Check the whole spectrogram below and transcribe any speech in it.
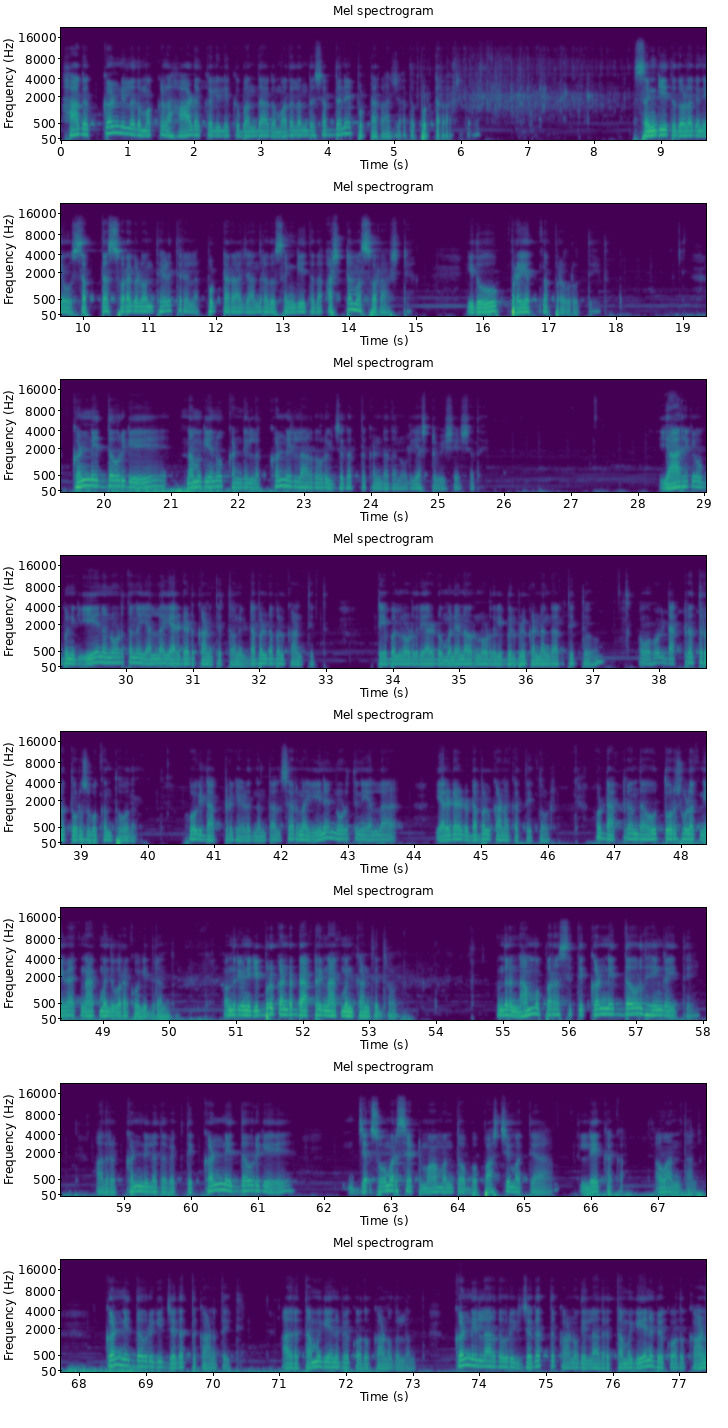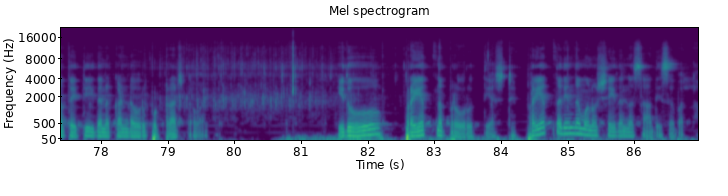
ಹಾಗ ಕಣ್ಣಿಲ್ಲದ ಮಕ್ಕಳ ಹಾಡ ಕಲೀಲಿಕ್ಕೆ ಬಂದಾಗ ಮೊದಲಂದ ಶಬ್ದನೇ ಪುಟ್ಟರಾಜ ಅದು ಪುಟ್ಟರಾಜ ಸಂಗೀತದೊಳಗೆ ನೀವು ಸಪ್ತ ಸ್ವರಗಳು ಅಂತ ಹೇಳ್ತಿರಲ್ಲ ಪುಟ್ಟರಾಜ ಅಂದ್ರೆ ಅದು ಸಂಗೀತದ ಅಷ್ಟಮ ಸ್ವರ ಅಷ್ಟೇ. ಇದು ಪ್ರಯತ್ನ ಪ್ರವೃತ್ತಿ ಇದು. ಕಣ್ಣಿದ್ದವರಿಗೆ ನಮಗೇನೂ ಕಂಡಿಲ್ಲ ಕಣ್ಣಿಲ್ಲಾರ್ದವ್ರಿಗೆ ಜಗತ್ತು ಕಂಡದ ನೋಡಿ ಎಷ್ಟು ವಿಶೇಷತೆ. ಯಾರಿಗೆ ಒಬ್ಬನಿಗೆ ಏನು ನೋಡ್ತಾನೆ ಎಲ್ಲ ಎರಡೆರಡು ಕಾಣ್ತಿತ್ತು ಅವನಿಗೆ, ಡಬಲ್ ಡಬಲ್ ಕಾಣ್ತಿತ್ತು. ಟೇಬಲ್ ನೋಡಿದ್ರೆ ಎರಡು, ಮನೆಯವ್ರು ನೋಡಿದ್ರೆ ಇಬ್ಬಿಬ್ಬರು ಕಂಡಂಗೆ ಆಗ್ತಿತ್ತು. ಅವ ಹೋಗಿ ಡಾಕ್ಟ್ರ್ ಹತ್ರ ತೋರಿಸ್ಬೇಕಂತ ಹೋದ. ಹೋಗಿ ಡಾಕ್ಟ್ರಿಗೆ ಹೇಳಿದ್ನಂತ, ಅಲ್ಲಿ ಸರ್ ನಾ ಏನೇನು ನೋಡ್ತೀನಿ ಎಲ್ಲ ಎರಡೆರಡು ಡಬಲ್ ಕಾಣಕತ್ತೈತೆ ನೋಡ್ರಿ. ಅವ್ರು ಡಾಕ್ಟ್ರ್ ಅಂದ, ಹೌದು ತೋರಿಸ್ಕೊಳಕ್ಕೆ ನೀವ್ಯಾಕೆ ನಾಲ್ಕು ಮಂದಿ ಹೊರಕ್ಕೆ ಹೋಗಿದ್ರಿ ಅಂತ ಅಂದ್ರೆ ಇವನಿಗೆ ಇಬ್ಬರು ಕಂಡ್ರೆ ಡಾಕ್ಟ್ರಿಗೆ ನಾಲ್ಕು ಮಂದಿ ಕಾಣ್ತಿದ್ರು ಅವನು. ಅಂದ್ರೆ ನಮ್ಮ ಪರಿಸ್ಥಿತಿ ಕಣ್ಣಿದ್ದವ್ರದ್ದು ಹೆಂಗೈತೆ, ಆದರೆ ಕಣ್ಣಿಲ್ಲದ ವ್ಯಕ್ತಿ ಕಣ್ಣಿದ್ದವರಿಗೆ ಜ, ಸೋಮರ್ಸೆಟ್ ಮಾಮ್ ಅಂತ ಒಬ್ಬ ಪಾಶ್ಚಿಮಾತ್ಯ ಲೇಖಕ, ಅವ ಅಂತಾನ. ಕಣ್ಣಿದ್ದವರಿಗೆ ಜಗತ್ತು ಕಾಣ್ತೈತಿ, ಆದರೆ ತಮಗೇನು ಬೇಕೋ ಅದು ಕಾಣೋದಿಲ್ಲ ಅಂತ ಕಣ್ಣಿಲ್ಲಾರ್ದವ್ರಿಗೆ ಜಗತ್ತು ಕಾಣೋದಿಲ್ಲ, ಆದರೆ ತಮಗೇನು ಬೇಕೋ ಅದು ಕಾಣ್ತೈತಿ, ಇದನ್ನು ಕಂಡವರು ಪುಟ್ಟರಾಜಕವಾಗಿ ಇದು ಪ್ರಯತ್ನ ಪ್ರವೃತ್ತಿ ಅಷ್ಟೆ. ಪ್ರಯತ್ನದಿಂದ ಮನುಷ್ಯ ಇದನ್ನು ಸಾಧಿಸಬಲ್ಲ.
